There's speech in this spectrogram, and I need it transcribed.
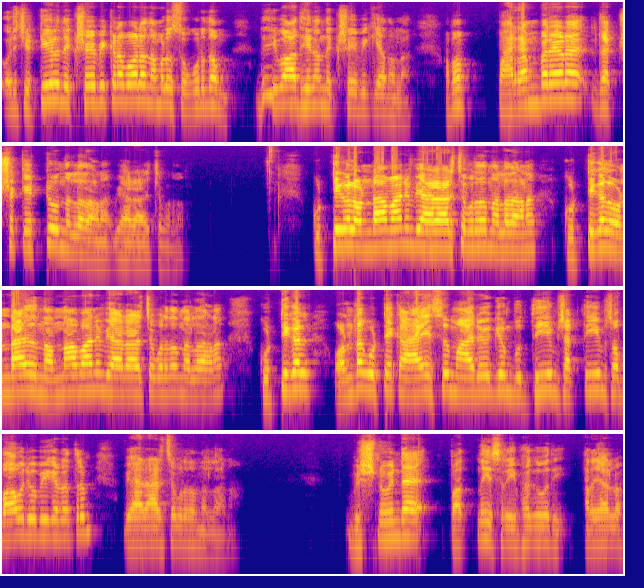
ഒരു ചിട്ടിയിൽ നിക്ഷേപിക്കണ പോലെ നമ്മൾ സുഹൃതം ദൈവാധീനം നിക്ഷേപിക്കുക എന്നുള്ളത്. അപ്പം പരമ്പരയുടെ രക്ഷ കെട്ടു എന്നുള്ളതാണ് വ്യാഴാഴ്ച വ്രതം. കുട്ടികൾ ഉണ്ടാവാനും വ്യാഴാഴ്ച വ്രതം നല്ലതാണ്. കുട്ടികൾ ഉണ്ടായത് നന്നാവാനും വ്യാഴാഴ്ച വ്രതം നല്ലതാണ്. കുട്ടികൾ ഉണ്ട കുട്ടിക്ക് ആയസ്സും ആരോഗ്യവും ബുദ്ധിയും ശക്തിയും സ്വഭാവ രൂപീകരണത്തിനും വ്യാഴാഴ്ച വ്രതം നല്ലതാണ്. വിഷ്ണുവിന്റെ പത്നി ശ്രീഭഗവതി അറിയാലോ?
